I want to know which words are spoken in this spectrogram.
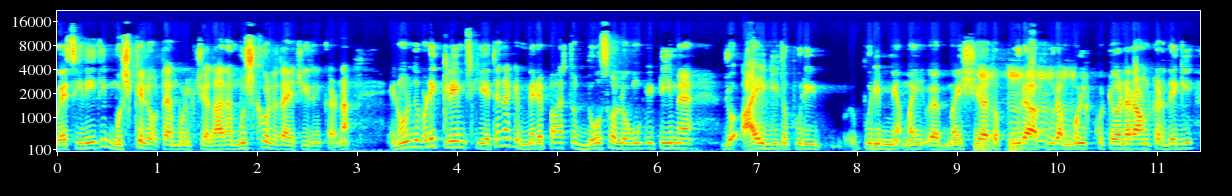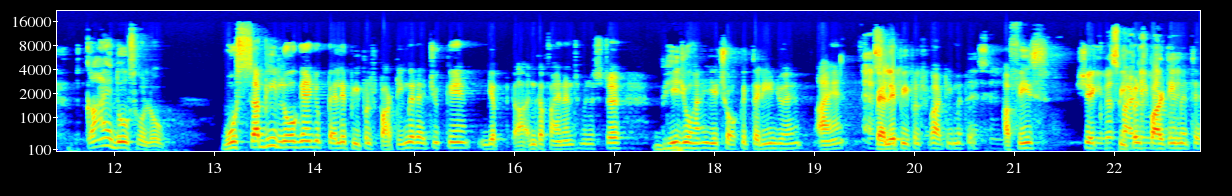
वैसी नहीं थी। मुश्किल होता है मुल्क चलाना मुश्किल होता है ये चीज़ें करना। इन्होंने तो बड़े क्लेम्स किए थे ना कि मेरे पास तो 200 लोगों की टीम है जो आएगी तो पूरी पूरी मैशियत तो पूरा पूरा मुल्क को टर्न अराउंड कर देगी। तो कहाँ है 200 लोग? वो सभी लोग हैं जो पहले पीपल्स पार्टी में रह चुके हैं जब इनका फाइनेंस मिनिस्टर भी जो हैं ये शौकत तरीन जो हैं आए हैं। पहले पीपल्स पार्टी में थे। हफीज शेख पीपल्स पार्टी में थे।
